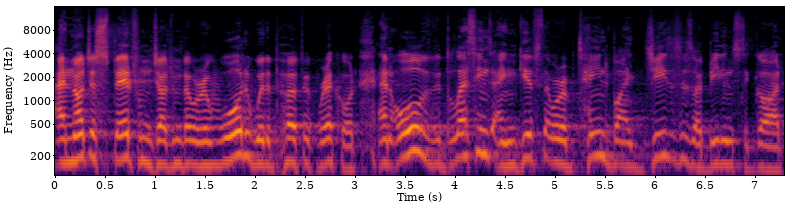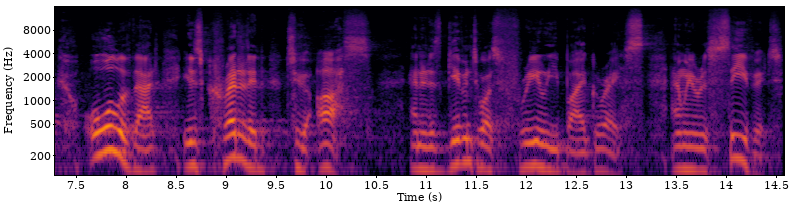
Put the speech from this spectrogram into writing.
And not just spared from judgment, but were rewarded with a perfect record. And all of the blessings and gifts that were obtained by Jesus' obedience to God, all of that is credited to us. And it is given to us freely by grace. And we receive it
